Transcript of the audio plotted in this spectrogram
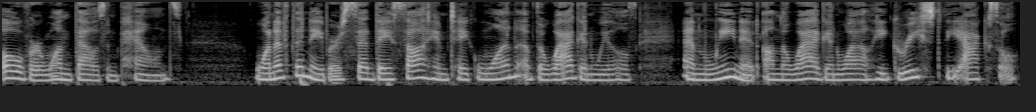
over 1,000 pounds. One of the neighbors said they saw him take one of the wagon wheels and lean it on the wagon while he greased the axle.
